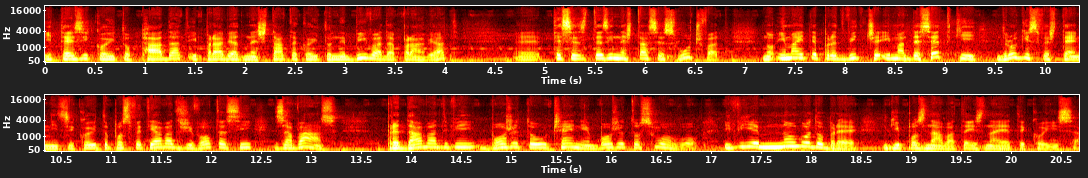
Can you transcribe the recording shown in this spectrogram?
и тези, които падат и правят нещата, които не бива да правят, тези, неща се случват, но имайте предвид, че има десетки други свещеници, които посветяват живота си за вас. Предават ви Божето учение, Божето Слово. И вие много добре ги познавате и знаете кои са.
